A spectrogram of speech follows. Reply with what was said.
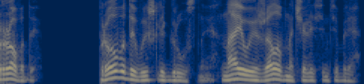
Проводы. Проводы вышли грустные. Ная уезжала в начале сентября.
